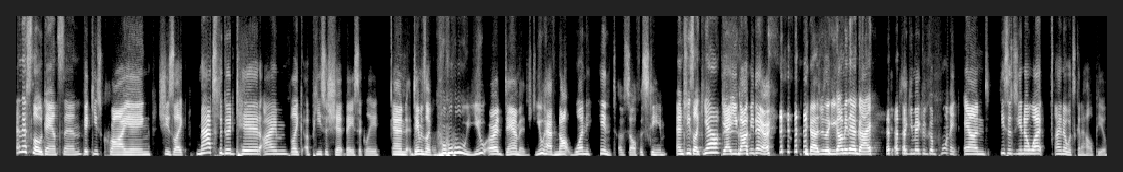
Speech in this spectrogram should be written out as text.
And they're slow dancing. Vicky's crying. She's like, Matt's the good kid. I'm like a piece of shit, basically. And Damon's like, Woo, you are damaged. You have not one hint of self esteem. And she's like, Yeah, Yeah, you got me there. yeah. She's like, You got me there, guy. It's like you make a good point. And he says, You know what? I know what's going to help you.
